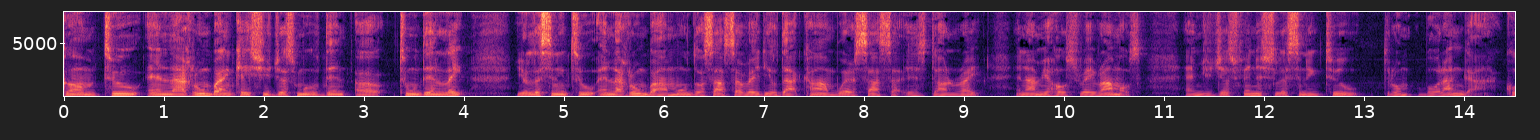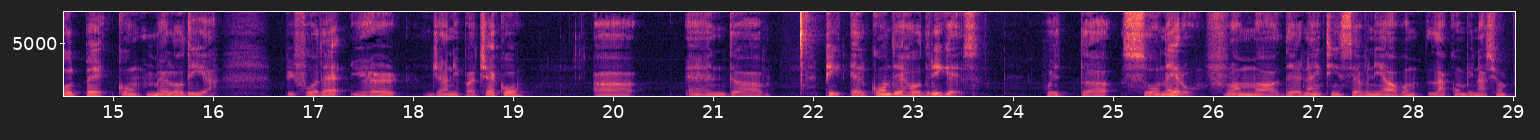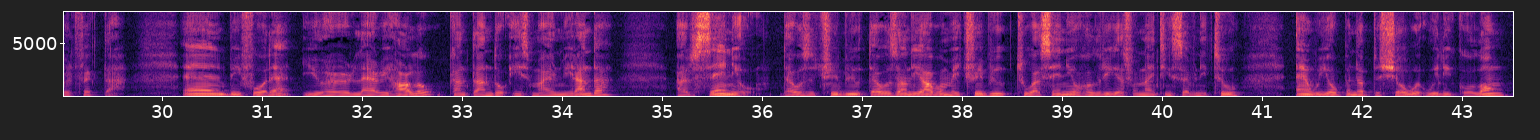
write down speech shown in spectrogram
Welcome to En La Rumba. In case you just moved in, uh, tuned in late, you're listening to En La Rumba on MundoSalsaRadio.com, where salsa is done right. And I'm your host, Ray Ramos. And you just finished listening to Tromboranga, Golpe con Melodía. Before that, you heard Johnny Pacheco uh, and uh, Pete El Conde Rodriguez with uh, Sonero from uh, their 1970 album La Combinación Perfecta. And before that, you heard Larry Harlow cantando Ismael Miranda. Arsenio, that was a tribute, that was on the album A Tribute to Arsenio Rodriguez from 1972. And we opened up the show with Willie Colon,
